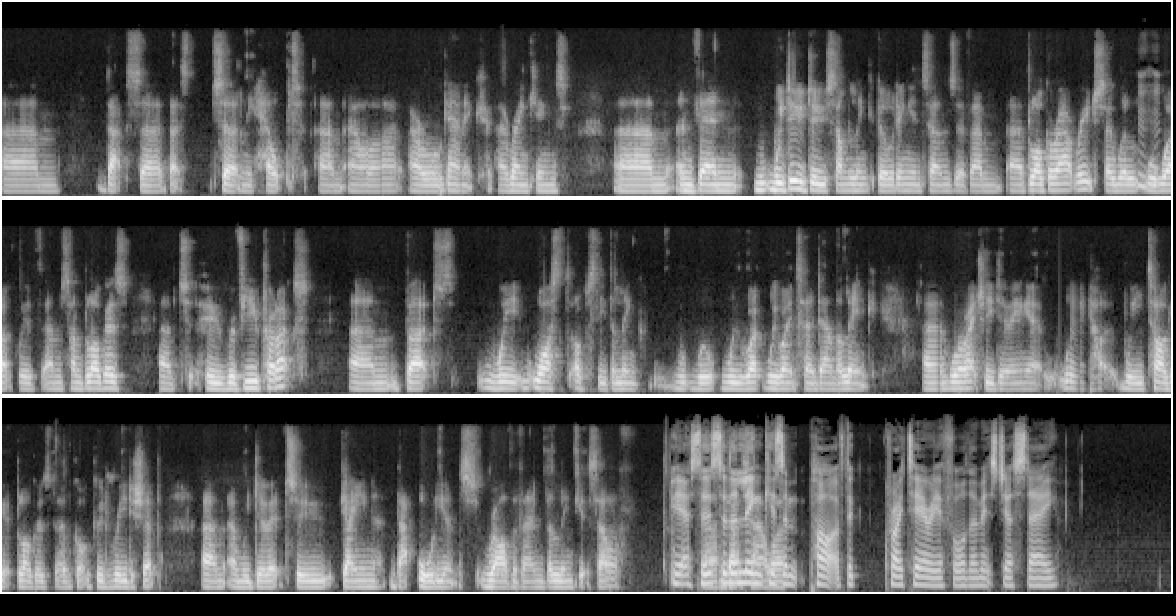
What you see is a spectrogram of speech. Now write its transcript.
Um, that's uh, that's certainly helped um, our our organic uh, rankings. Um, and then we do do some link building in terms of um, uh, blogger outreach. So we'll mm-hmm. we'll work with some bloggers uh, to, who review products. Um, but we, whilst obviously the link, we, we, we won't turn down the link. Um, we're actually doing it. We we target bloggers that have got good readership, um, and we do it to gain that audience rather than the link itself. Yeah, so um, so the link our, isn't part of the criteria for them. It's just a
